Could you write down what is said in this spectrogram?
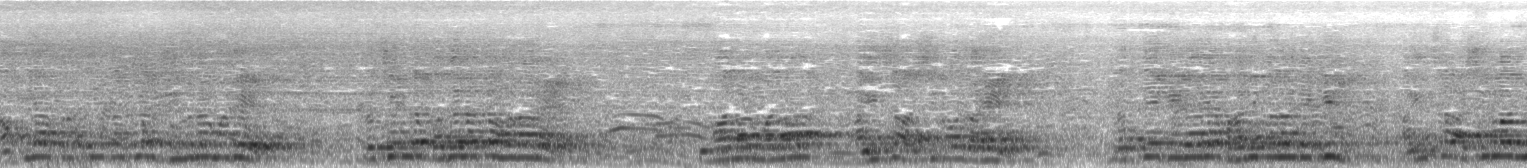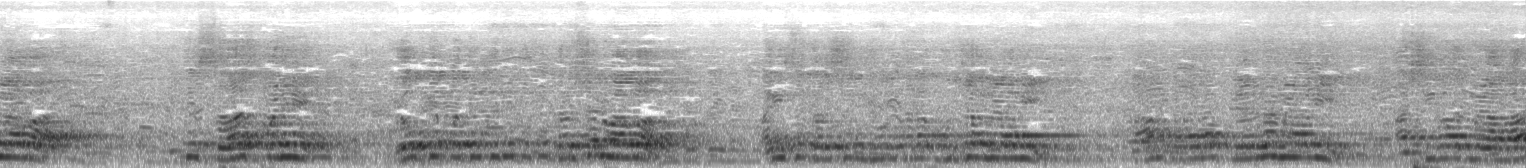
आपल्या प्रत्येकाच्या जीवनामध्ये प्रचंड बदल आता होणार आहे तुम्हाला मला आईचा आशीर्वाद आहे. प्रत्येक येणाऱ्या भाविकाला देखील आईचा आशीर्वाद मिळावा. इथे सहजपणे योग्य पद्धतीने त्याचं दर्शन व्हावं. आईचं दर्शन घेऊन त्याला ऊर्जा मिळावी काम करायला प्रेरणा मिळावी आशीर्वाद मिळावा.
